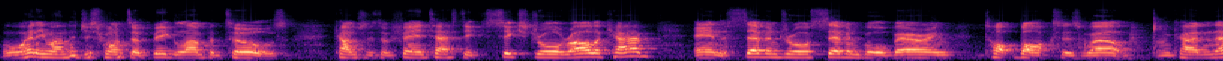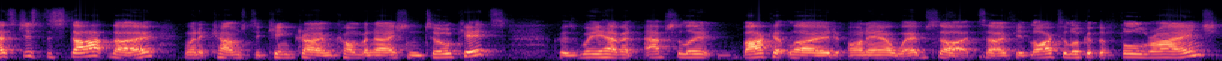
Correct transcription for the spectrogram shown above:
or anyone that just wants a big lump of tools. Comes with a fantastic 6 drawer roller cab and the 7 drawer 7 ball bearing top box as well. Okay, and that's just the start though when it comes to Kincrome combination toolkits because we have an absolute bucket load on our website. So if you'd like to look at the full range,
